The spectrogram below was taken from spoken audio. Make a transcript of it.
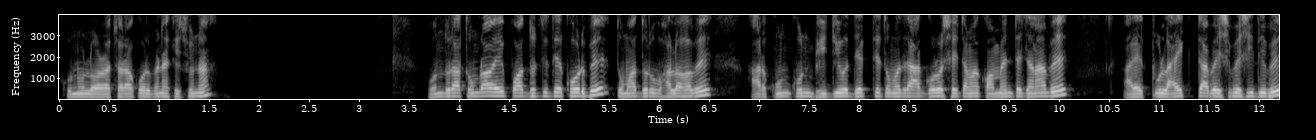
কোনো লড়াচড়া করবে না, কিছু না। বন্ধুরা, তোমরাও এই পদ্ধতিতে করবে, তোমাদেরও ভালো হবে। আর কোন কোন ভিডিও দেখতে তোমাদের আগ্রহ সেটা আমার কমেন্টে জানাবে। আর একটু লাইকটা বেশি বেশি দিবে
